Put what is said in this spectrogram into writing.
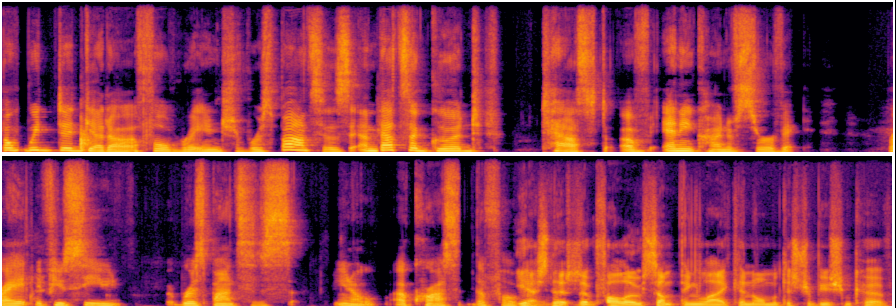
But we did get a full range of responses, and that's a good test of any kind of survey, right? If you see responses, you know, across the full yes, that, that follow something like a normal distribution curve.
